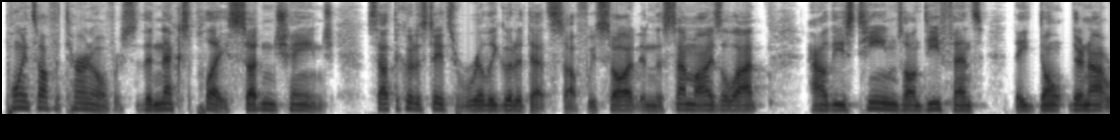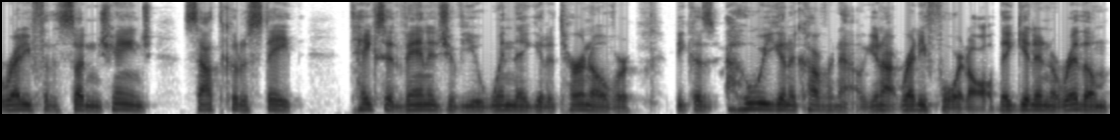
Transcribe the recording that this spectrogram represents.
points off of turnovers. The next play, sudden change. South Dakota State's really good at that stuff. We saw it in the semis a lot. How these teams on defense they don't they're not ready for the sudden change. South Dakota State takes advantage of you when they get a turnover because who are you going to cover now? You're not ready for it all. They get in a rhythm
